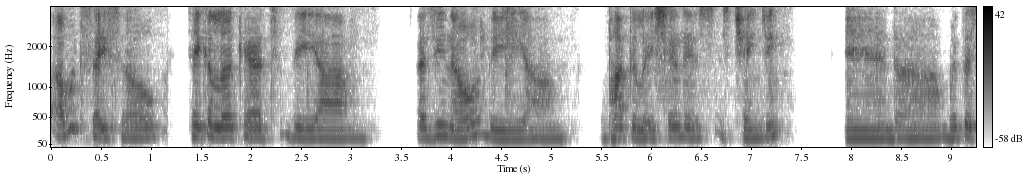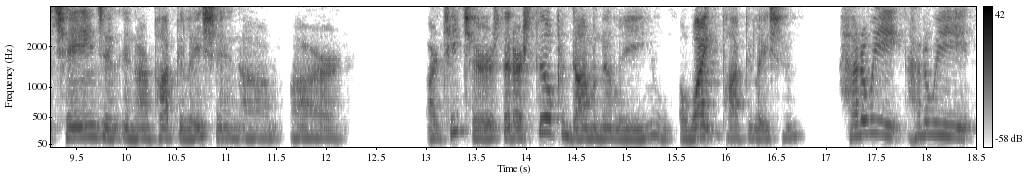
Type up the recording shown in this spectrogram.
I would say so. Take a look at the, um, as you know, the um, population is, is changing. And um, with this change in, in our population, um, our our teachers that are still predominantly a white population how do we how do we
